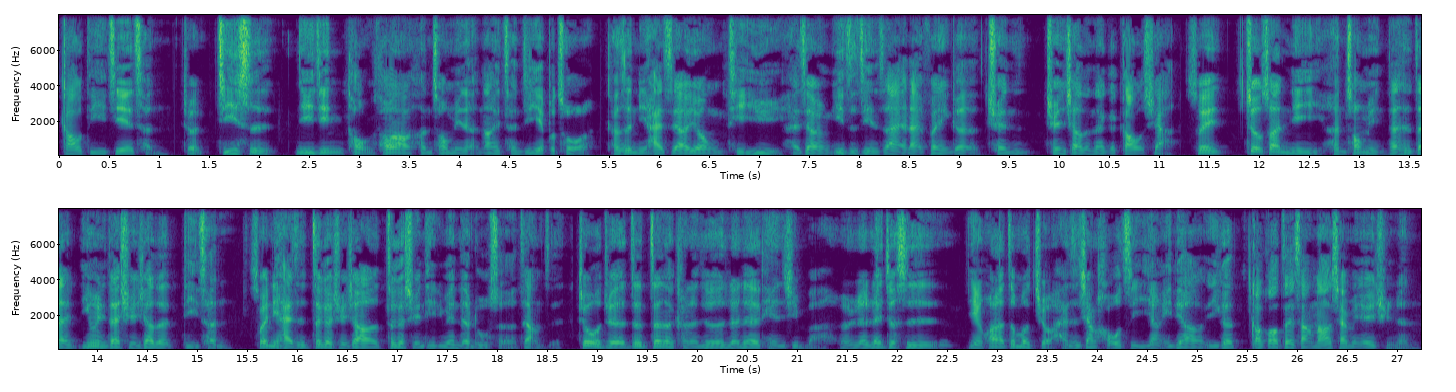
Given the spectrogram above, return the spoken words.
高低阶层。就即使你已经头头脑很聪明了，然后你成绩也不错了，可是你还是要用体育，还是要用意志竞赛来分一个全全校的那个高下。所以，就算你很聪明，但是在因为你在学校的底层。所以你还是这个学校这个群体里面的乳蛇这样子，就我觉得这真的可能就是人类的天性吧。人类就是演化了这么久，还是像猴子一样，一定要一个高高在上，然后下面有一群人。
